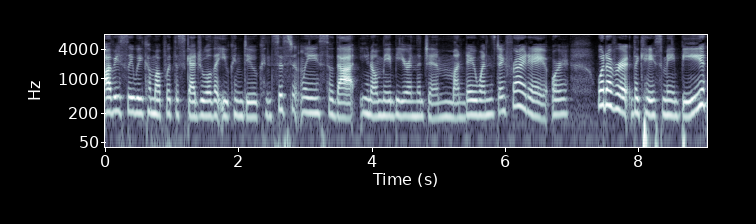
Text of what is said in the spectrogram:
Obviously, we come up with the schedule that you can do consistently so that, you know, maybe you're in the gym Monday, Wednesday, Friday, or whatever the case may be,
